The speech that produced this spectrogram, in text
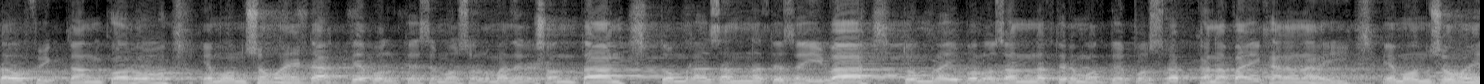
তৌফিক দান করো। এমন সময় ডাক দিয়ে বলতেছে, মুসলমানের সন্তান, তোমরা জান্নাতে যাইবা। তোমরাই বলো জান্নাতের মধ্যে প্রস্রাবখানা, পায়খানা নাই। এমন সময়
